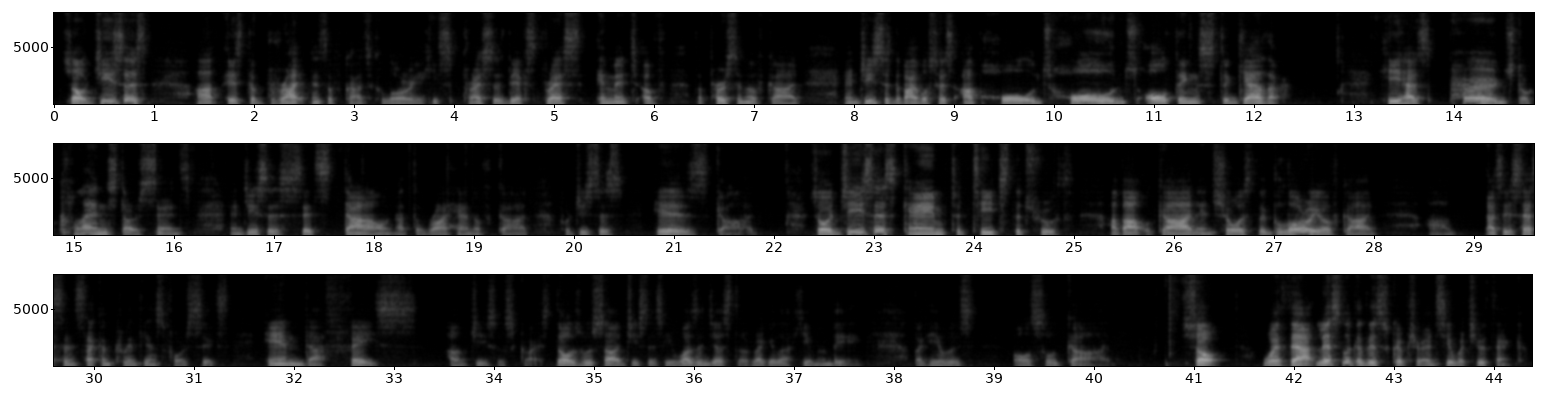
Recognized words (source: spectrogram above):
So Jesus uh, is the brightness of God's glory. He expresses the express image of the person of God. And Jesus, the Bible says, upholds, holds all things together. He has purged or cleansed our sins. And Jesus sits down at the right hand of God, for Jesus is God. So Jesus came to teach the truth about God and show us the glory of God. Uh, as it says in 2 Corinthians 4 6, in the face of Jesus Christ. Those who saw Jesus, he wasn't just a regular human being, but he was also God. So, with that, let's look at this scripture and see what you think.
